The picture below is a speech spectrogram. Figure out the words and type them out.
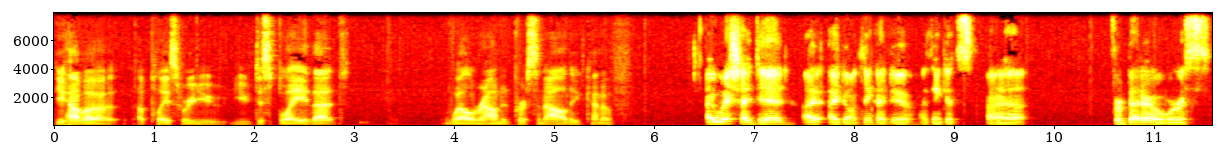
do you have a, a place where you you display that well-rounded personality, kind of? I wish I did. I, I don't think I do. I think it's uh, for better or worse.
